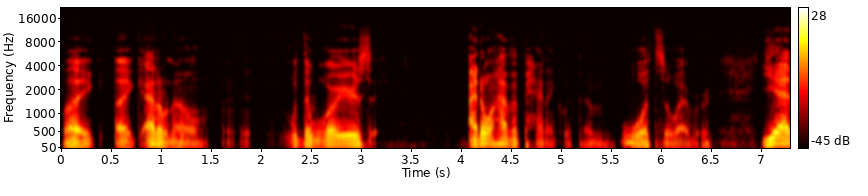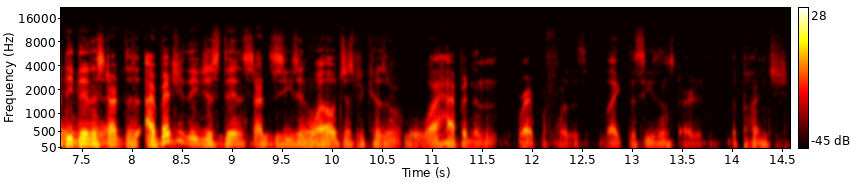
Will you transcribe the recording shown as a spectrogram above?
like, like I don't know. With the Warriors, I don't have a panic with them whatsoever. Yeah, they didn't start the. I bet you they just didn't start the season well, just because of what happened in right before this, like the season started. The punch.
